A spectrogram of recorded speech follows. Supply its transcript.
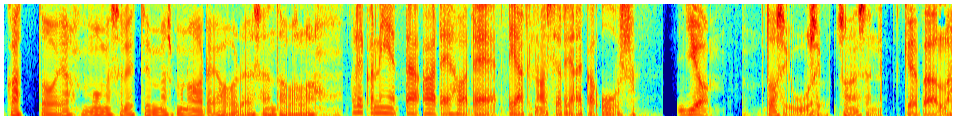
katsoa. Ja mun mielestä se liittyy myös mun ADHDseen tavallaan. Oliko niin, että ADHD-diagnoosi oli aika uusi? Joo, tosi uusi. Sain sen keväällä.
